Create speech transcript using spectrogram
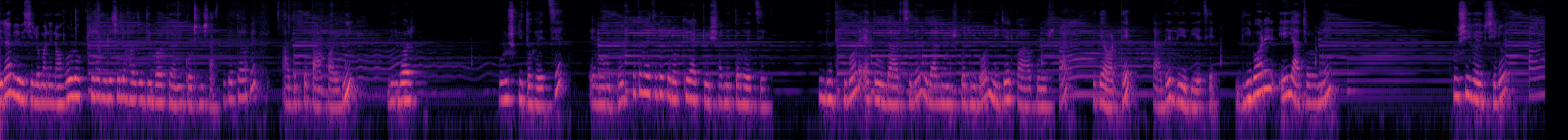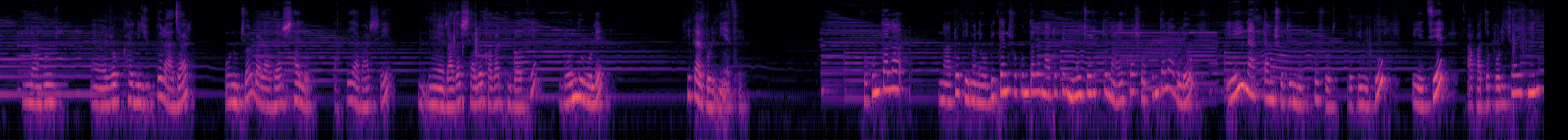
এরা ভেবেছিল মানে নগররক্ষীরা ভেবেছিল হয়তো ধীবরকে অনেক কঠিন শাস্তি পেতে হবে। আদতে তা হয়নি। ধীবর পুরস্কৃত হয়েছে এবং পুরস্কৃত হয়েছে দেখে রক্ষীরা একটু ঈর্ষান্বিত হয়েছে। কিন্তু ধীবর এত উদার ছিল, উদার মনস্ক ধীবর নিজের পাওয়া পুরস্কার থেকে অর্ধেক তাদের দিয়ে দিয়েছে। ধীবরের এই আচরণে খুশি হয়েছিল নগর রক্ষায় নিযুক্ত রাজার অনুচর বা রাজার শ্যালক। তাকে আবার সে রাজার শ্যালক আবার ধীবরকে বন্ধু বলে স্বীকার করে নিয়েছে। শকুন্তলা নাটকে মানে অভিজ্ঞান শকুন্তলা নাটকের মূল চরিত্র নায়িকা শকুন্তলা হলেও এই নাট্যাংশটি মুখ্য চরিত্র কিন্তু পেয়েছে আপাত পরিচয়হীন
